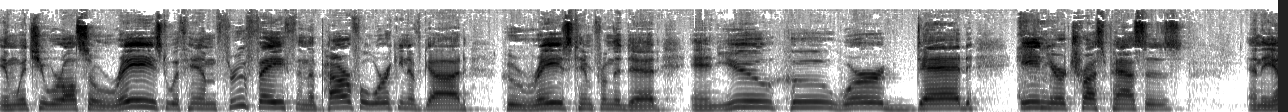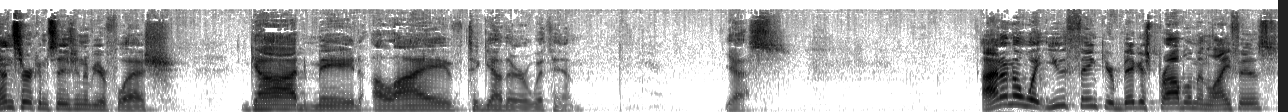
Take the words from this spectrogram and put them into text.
in which you were also raised with him through faith in the powerful working of God who raised him from the dead, and you who were dead in your trespasses and the uncircumcision of your flesh, God made alive together with him. Yes. I don't know what you think your biggest problem in life is.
